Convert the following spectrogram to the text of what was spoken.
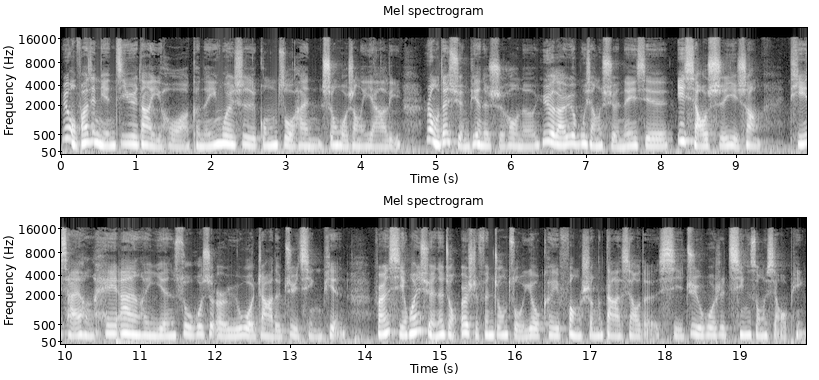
因为我发现年纪越大以后啊，可能因为是工作和生活上的压力，让我在选片的时候呢，越来越不想选那些一小时以上、题材很黑暗、很严肃或是尔虞我诈的剧情片。反而喜欢选那种二十分钟左右可以放声大笑的喜剧或是轻松小品，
